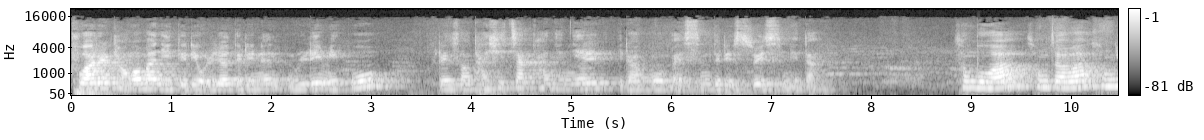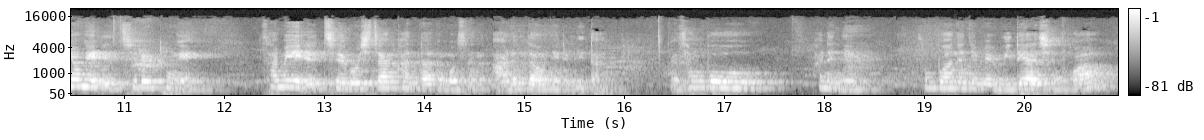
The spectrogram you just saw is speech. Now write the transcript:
부활을 경험한 이들이 올려드리는 울림이고 그래서 다시 시작하는 일이라고 말씀드릴 수 있습니다. 성부와 성자와 성령의 일치를 통해 삼위일체로 시작한다는 것은 아름다운 일입니다. 그러니까 성부 하느님, 성부 하느님의 위대하심과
